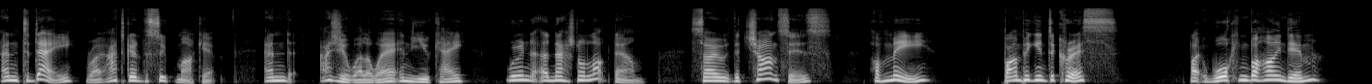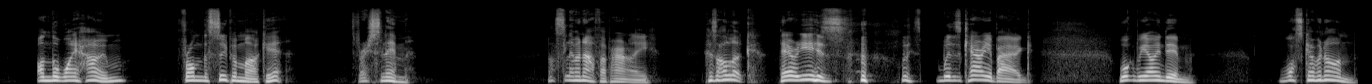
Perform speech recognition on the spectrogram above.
And today, right, I had to go to the supermarket. And as you're well aware, in the UK, we're in a national lockdown. So the chances of me bumping into Chris, like walking behind him on the way home from the supermarket, it's very slim. Not slim enough, apparently. Because, oh, look, there he is with, his, carrier bag. Walking behind him. What's going on?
